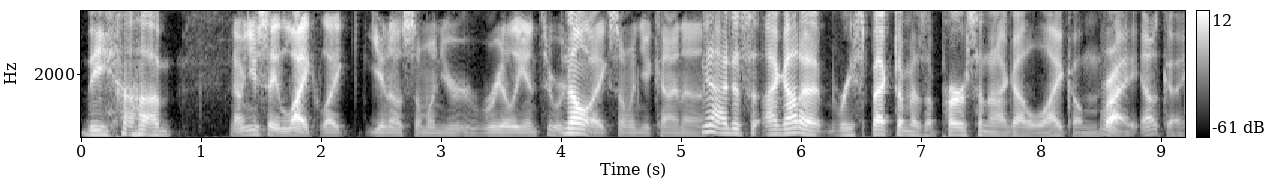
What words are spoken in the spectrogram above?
the um, Now, when you say like, like you know, someone you're really into, or No. just like someone you kind of Yeah, I just I gotta respect them as a person, and I gotta like them. right? Okay.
